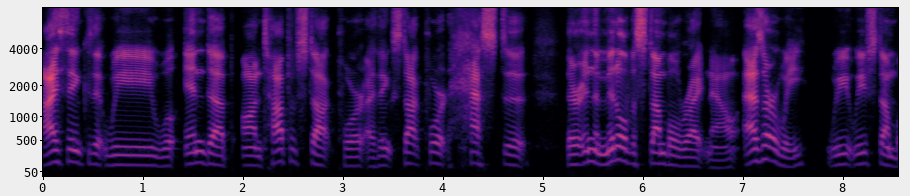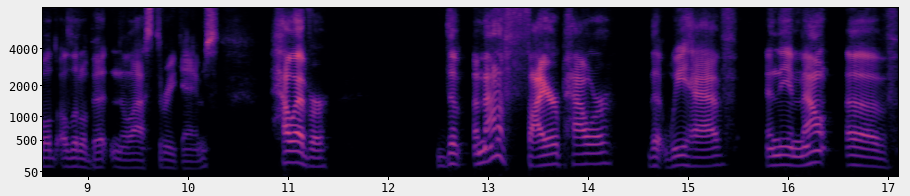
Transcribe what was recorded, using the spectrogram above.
I think that we will end up on top of Stockport. I think Stockport has to, they're in the middle of a stumble right now, as are we. We we've stumbled a little bit in the last three games. However, the amount of firepower that we have and the amount of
